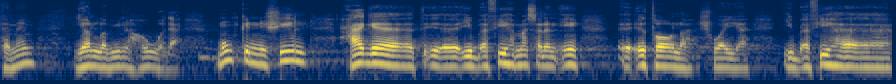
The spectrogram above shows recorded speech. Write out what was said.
تمام يلا بينا هو ده. ممكن نشيل حاجة يبقى فيها مثلا إيه إطالة شوية. يبقى فيها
